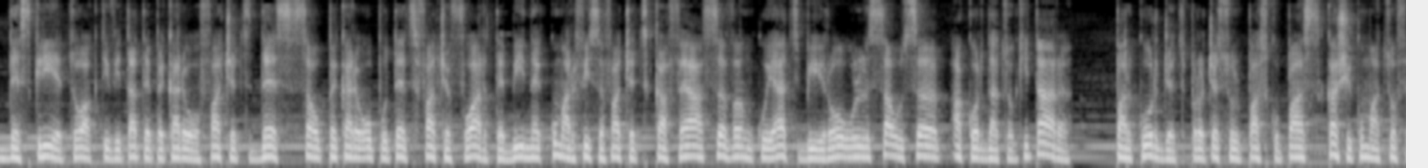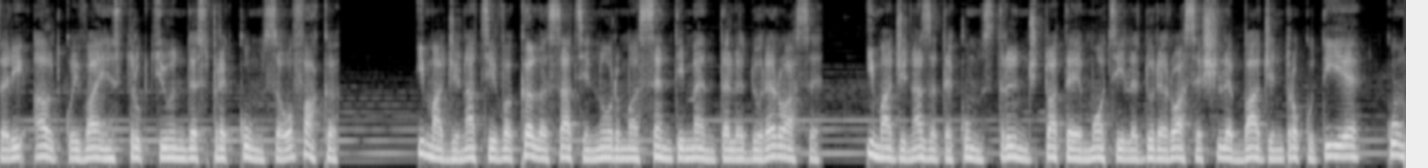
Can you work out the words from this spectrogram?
Descrieți o activitate pe care o faceți des sau pe care o puteți face foarte bine, cum ar fi să faceți cafea, să vă încuiați biroul sau să acordați o chitară. Parcurgeți procesul pas cu pas ca și cum ați oferi altcuiva instrucțiuni despre cum să o facă. Imaginați-vă că lăsați în urmă sentimentele dureroase. Imaginează-te cum strângi toate emoțiile dureroase și le bagi într-o cutie cum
